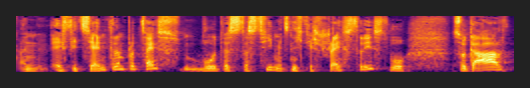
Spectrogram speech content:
einen effizienteren Prozess, wo das, das Team jetzt nicht gestresster ist, wo sogar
